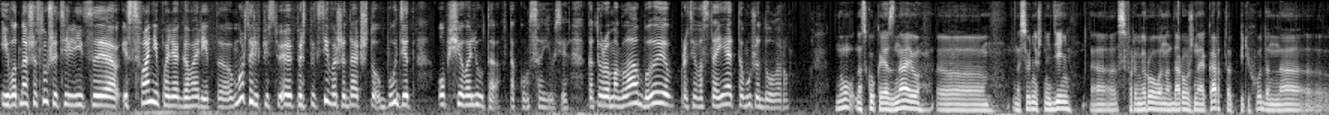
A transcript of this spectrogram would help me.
И вот наша слушательница из Фаниполя говорит, можно ли в перспективе ожидать, что будет общая валюта в таком союзе, которая могла бы противостоять тому же доллару? Ну, насколько я знаю, э, на сегодняшний день э, сформирована дорожная карта перехода на э,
